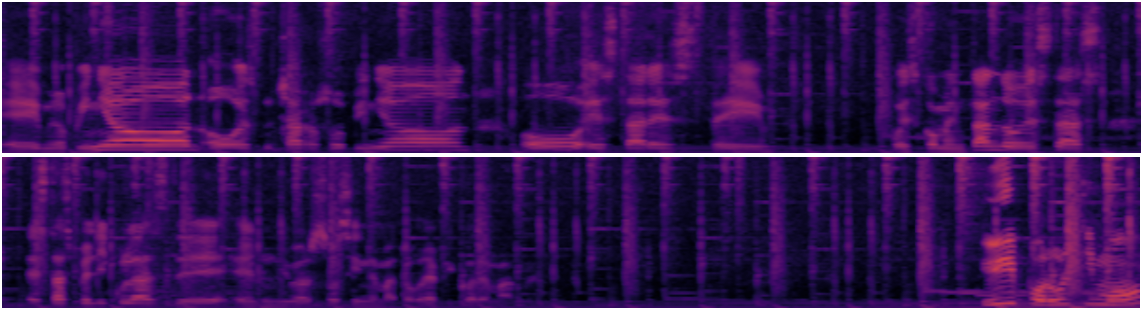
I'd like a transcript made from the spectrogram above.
eh, mi opinión o escuchar su opinión o estar este pues comentando estas estas películas del universo cinematográfico de Marvel. Y por último,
